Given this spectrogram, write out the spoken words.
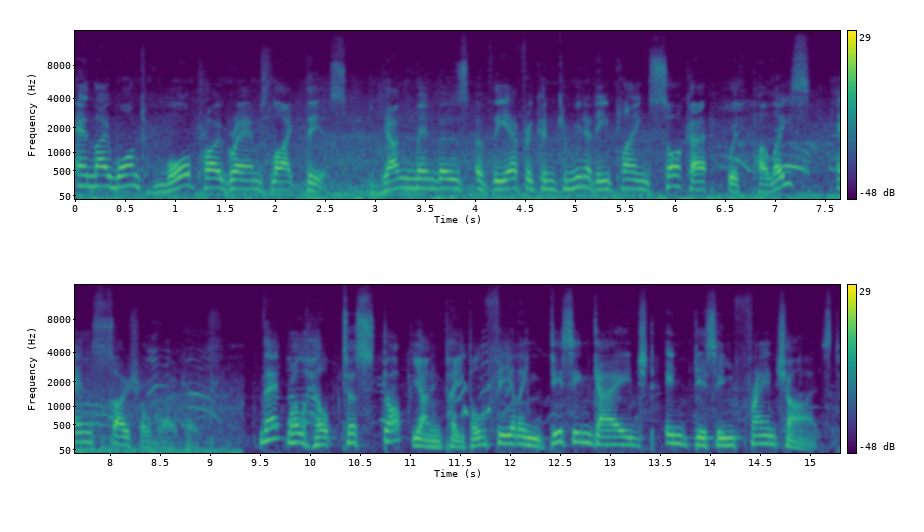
And they want more programs like this young members of the African community playing soccer with police and social workers. That will help to stop young people feeling disengaged and disenfranchised.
